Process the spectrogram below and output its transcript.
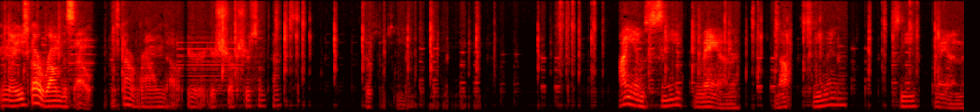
No, you just gotta round this out. You just gotta round out your, your structure sometimes. I am C man, not C Man. C man.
